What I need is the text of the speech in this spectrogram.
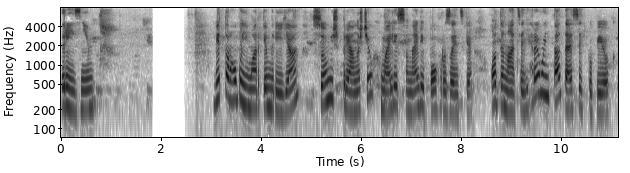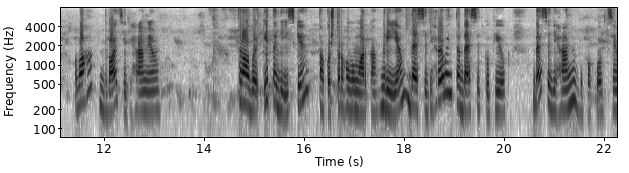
різні. Від торгової марки Мрія суміш прянощів хмелі сонелі по-грузинськи 11 гривень та 10 копійок. Вага 20 грамів. Трави італійські, також торгова марка Мрія 10 гривень та 10 копійок. 10 грамів в упаковці.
